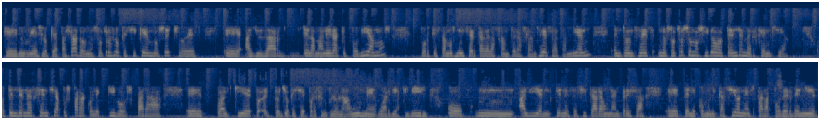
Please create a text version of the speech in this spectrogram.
Que es lo que ha pasado. Nosotros lo que sí que hemos hecho es eh, ayudar de la manera que podíamos porque estamos muy cerca de la frontera francesa también. Entonces, nosotros hemos ido hotel de emergencia. Hotel de emergencia, pues para colectivos, para eh, cualquier, pues yo que sé, por ejemplo, la UME, Guardia Civil o mm, alguien que necesitara una empresa eh, telecomunicaciones para poder venir,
